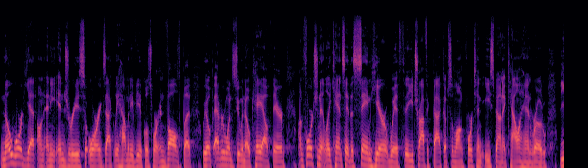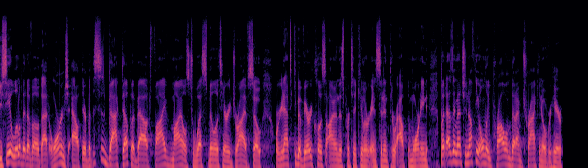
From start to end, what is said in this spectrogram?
no word yet on any injuries or exactly how many vehicles were involved, but we hope everyone's doing okay out there. Unfortunately, can't say the same here with the traffic backups along 410 eastbound at Callahan Road. You see a little bit of uh, that orange out there, but this is backed up about five miles to West Military Drive. So we're going to have to keep a very close eye on this particular incident throughout the morning. But as I mentioned, not the only problem that I'm tracking over here.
